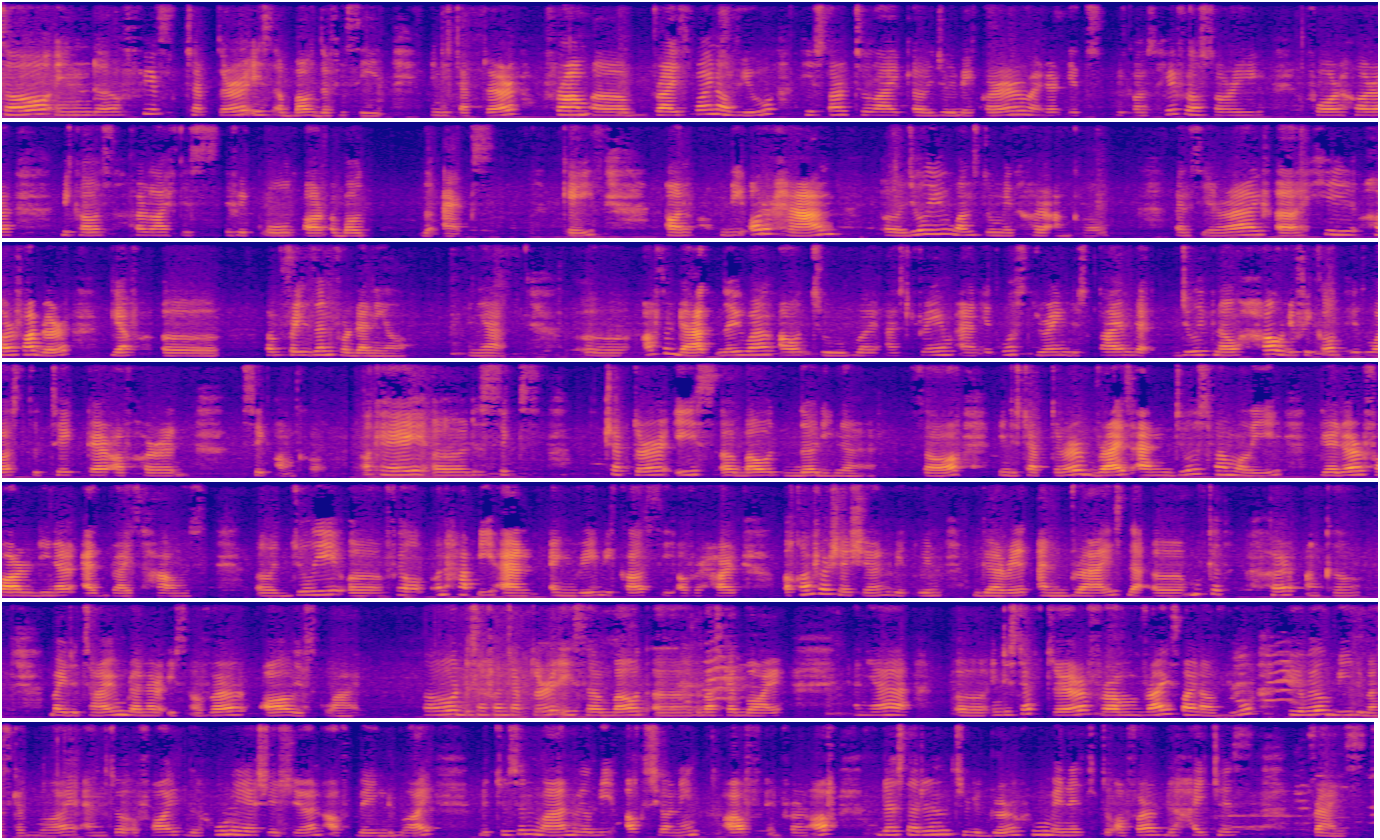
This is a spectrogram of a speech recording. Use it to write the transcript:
So in the fifth chapter is about the visit. In this chapter, from uh, Bryce's point of view, he starts to like uh, Julie Baker, whether it's because he feels sorry for her because her life is difficult or about the ex. Okay. On the other hand, uh, Julie wants to meet her uncle. When she arrived, uh, he her father gave uh, a present for Daniel. And yeah, uh, after that they went out to buy ice cream, and it was during this time that Julie know how difficult it was to take care of her sick uncle. Okay, uh, the sixth chapter is about the dinner. So, in this chapter, Bryce and Julie's family gather for dinner at Bryce's house. Uh, Julie uh, felt unhappy and angry because she overheard a conversation between Garrett and Bryce that uh, mocked her uncle. By the time dinner is over, all is quiet. So the seventh chapter is about uh, the basket boy, and yeah, uh, in this chapter, from Bryce's point of view, he will be the basket boy, and to avoid the humiliation of being the boy, the chosen one will be auctioning off in front of the student to the girl who managed to offer the highest price.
